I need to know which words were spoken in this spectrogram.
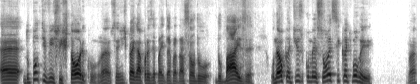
É, do ponto de vista histórico, né, se a gente pegar, por exemplo, a interpretação do, do Beiser, o neocantismo começou antes de Kant morrer. Né?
